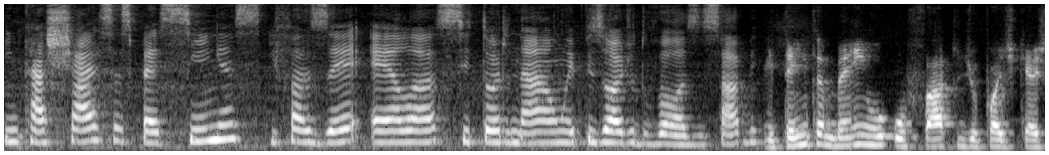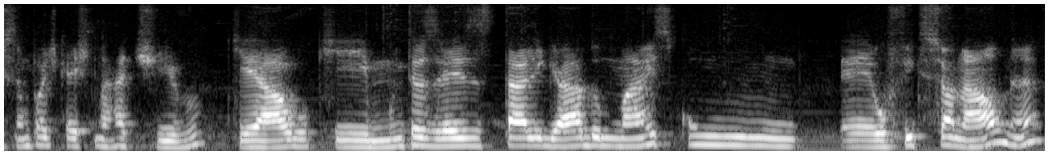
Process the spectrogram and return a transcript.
encaixar essas pecinhas e fazer ela se tornar um episódio do Vozes, sabe? E tem também o, o, fato de o podcast ser um podcast narrativo, que é algo que muitas vezes está ligado mais com é, o ficcional, né?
